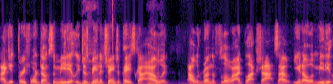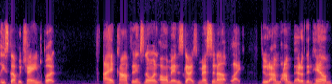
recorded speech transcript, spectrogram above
I get three, four dunks immediately just being a change of pace guy. I Mhm. would I would run the floor, I'd block shots. I you know, immediately stuff would change, but I had confidence knowing, oh man, this guy's messing up. Like, dude, I'm I'm better than him.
